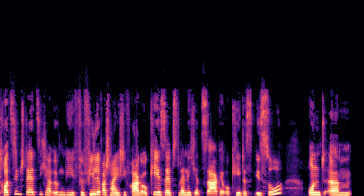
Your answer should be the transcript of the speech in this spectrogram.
trotzdem stellt sich ja irgendwie für viele wahrscheinlich die Frage, okay, selbst wenn ich jetzt sage, okay, das ist so und ähm,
